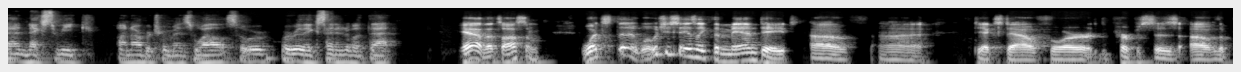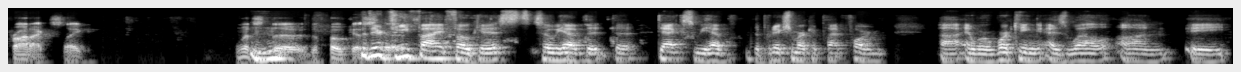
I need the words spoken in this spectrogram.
uh, next week on Arbitrum as well. So we're, we're really excited about that. Yeah, that's awesome. What's the what would you say is like the mandate of uh, DXDAO for the purposes of the products? Like, What's mm-hmm. the the focus? So they're DeFi focused. So we have the the DEX, we have the prediction market platform, uh, and we're working as well on a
